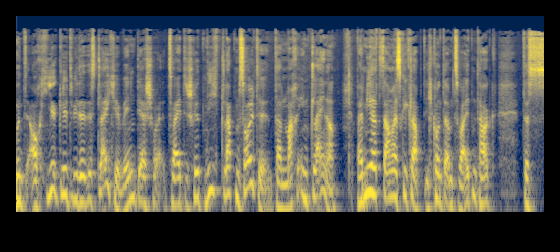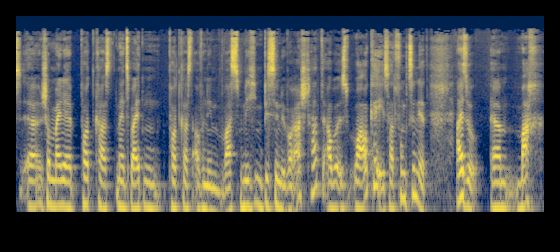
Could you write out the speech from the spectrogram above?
Und auch hier gilt wieder das Gleiche. Wenn der zweite Schritt nicht klappen sollte, dann mach ihn kleiner. Bei mir hat es damals geklappt. Ich konnte am zweiten Tag das äh, schon meine Podcast, meinen zweiten Podcast aufnehmen, was mich ein bisschen überrascht hat, aber es war okay, es hat funktioniert. Also ähm, mach,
